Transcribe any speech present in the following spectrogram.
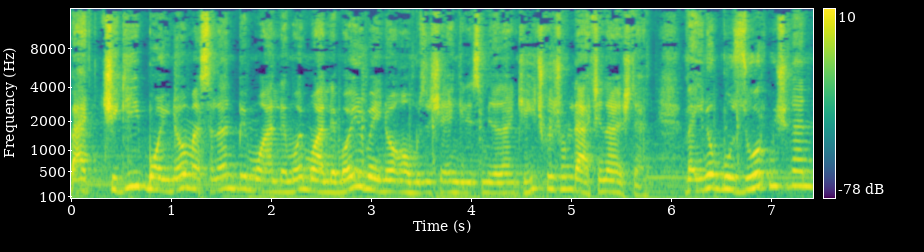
بچگی با اینا مثلا به معلم های معلم رو به اینا آموزش انگلیس می‌دادن که هیچ کدومشون لحچه نداشتن و اینا بزرگ می‌شدن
